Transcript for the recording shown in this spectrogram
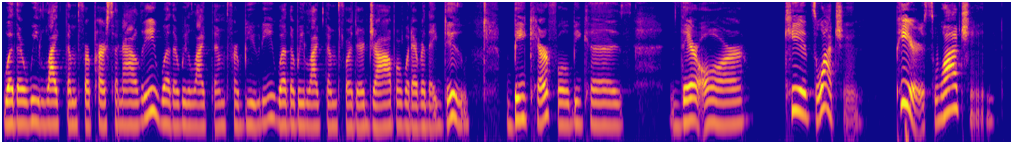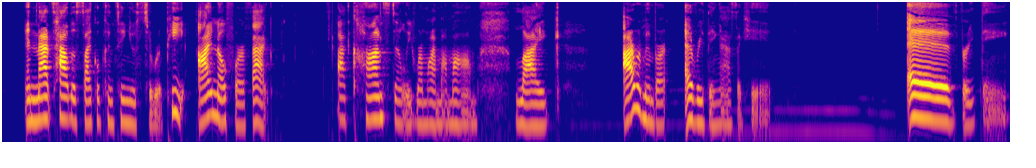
whether we like them for personality, whether we like them for beauty, whether we like them for their job or whatever they do. Be careful because there are kids watching, peers watching, and that's how the cycle continues to repeat. I know for a fact, I constantly remind my mom, like, I remember everything as a kid everything.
